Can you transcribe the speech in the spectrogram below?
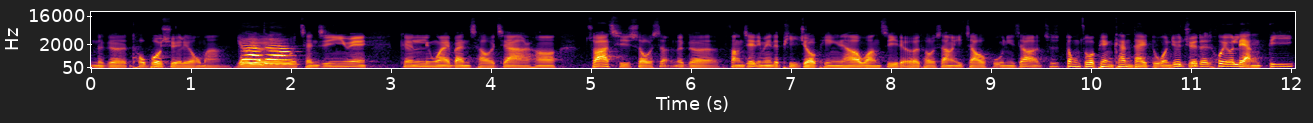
那个头破血流吗？对啊，对啊。我曾经因为跟另外一半吵架，然后抓起手上那个房间里面的啤酒瓶，然后往自己的额头上一招呼，你知道，就是动作片看太多，你就觉得会有两滴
